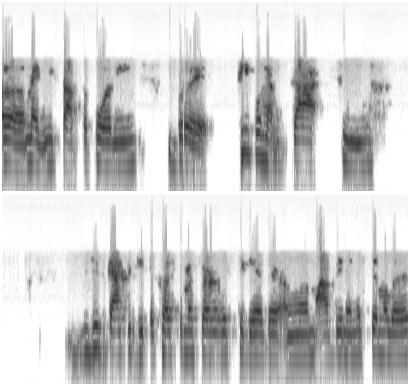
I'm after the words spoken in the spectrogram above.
uh, make me stop supporting. But people have got to you just got to get the customer service together. Um, I've been in a similar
